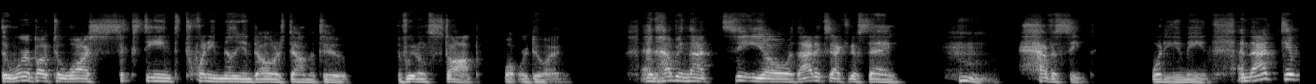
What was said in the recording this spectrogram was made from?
that we're about to wash 16 to 20 million dollars down the tube if we don't stop what we're doing and having that CEO or that executive saying, hmm, have a seat. What do you mean? And that give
